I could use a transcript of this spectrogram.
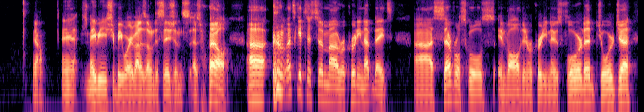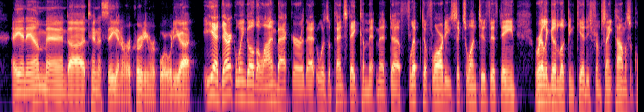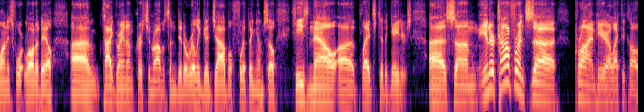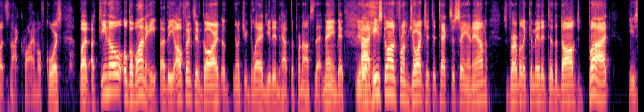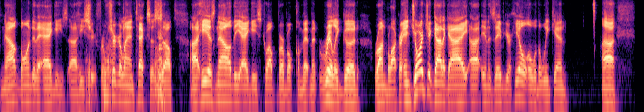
Yeah, and maybe he should be worried about his own decisions as well. Uh, let's get to some uh, recruiting updates. Uh, several schools involved in recruiting news: Florida, Georgia, A and M, and uh, Tennessee in a recruiting report. What do you got? Yeah, Derek Wingo, the linebacker that was a Penn State commitment, uh, flipped to Florida. He's 6'1, 215. Really good looking kid. He's from St. Thomas Aquinas, Fort Lauderdale. Uh, Todd Grantham, Christian Robinson did a really good job of flipping him. So he's now uh, pledged to the Gators. Uh, some interconference uh, crime here. I like to call it. It's not crime, of course. But Akinola Ogunbiyi, uh, the offensive guard, uh, not you're glad you didn't have to pronounce that name, Dave. Uh, yes. Uh, he's gone from Georgia to Texas A&M. He's verbally committed to the Dogs, but he's now going to the Aggies. Uh, he's sh- from Sugarland, Texas. So uh, he is now the Aggies' 12th verbal commitment. Really good run blocker. And Georgia got a guy in Xavier Hill over the weekend.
